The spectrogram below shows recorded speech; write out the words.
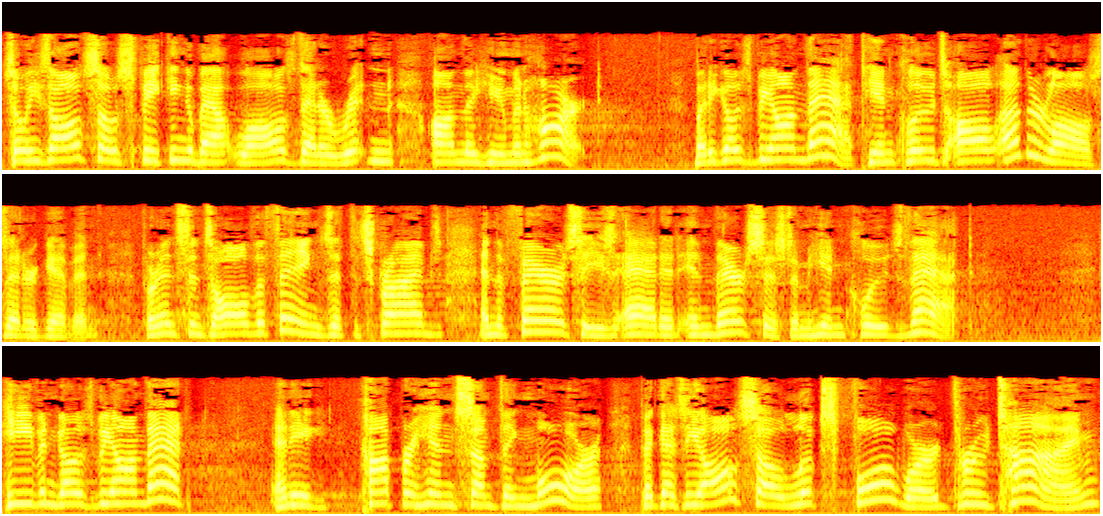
So he's also speaking about laws that are written on the human heart. But he goes beyond that. He includes all other laws that are given. For instance, all the things that the scribes and the Pharisees added in their system, he includes that. He even goes beyond that and he comprehends something more because he also looks forward through time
